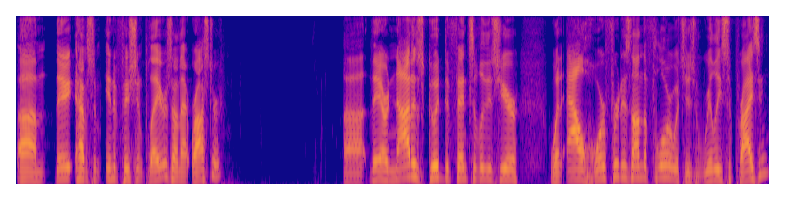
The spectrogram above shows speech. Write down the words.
Um, they have some inefficient players on that roster. Uh, they are not as good defensively this year when Al Horford is on the floor, which is really surprising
